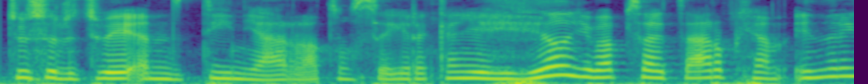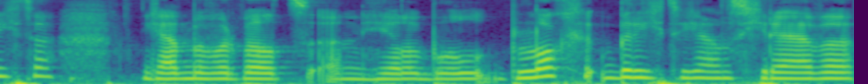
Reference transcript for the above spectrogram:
tussen de 2 en de 10 jaar, laten we zeggen. Dan kan je heel je website daarop gaan inrichten. Je gaat bijvoorbeeld een heleboel blogberichten gaan schrijven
